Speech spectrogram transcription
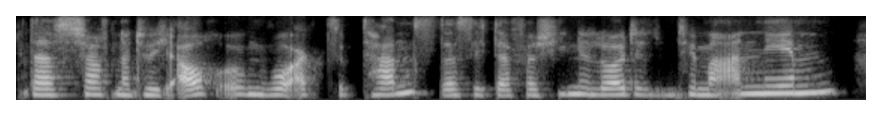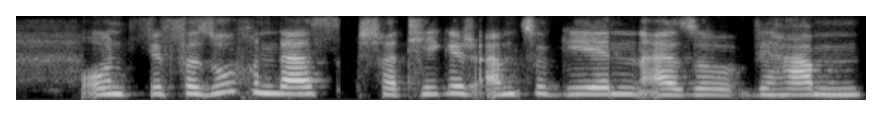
Das schafft natürlich auch irgendwo Akzeptanz, dass sich da verschiedene Leute dem Thema annehmen. Und wir versuchen das strategisch anzugehen. Also wir haben,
